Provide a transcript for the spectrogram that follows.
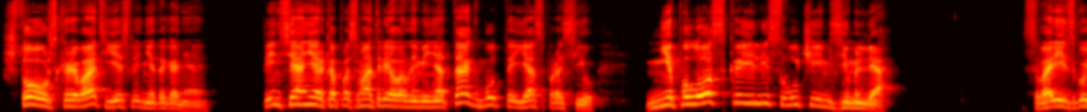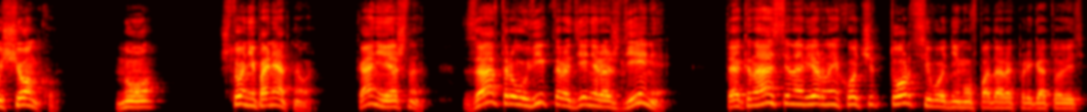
Что уж скрывать, если не догоняю. Пенсионерка посмотрела на меня так, будто я спросил, не плоская ли случаем земля? Сварить сгущенку? Ну, что непонятного? Конечно, завтра у Виктора день рождения. Так Настя, наверное, хочет торт сегодня ему в подарок приготовить.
